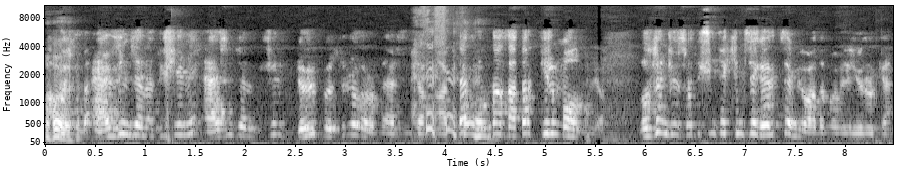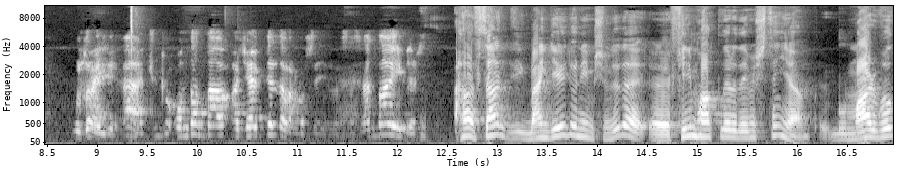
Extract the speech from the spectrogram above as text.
Ama şimdi Erzincan'a düşeni, Erzincan'a düşeni dövüp öldürüyorlar orada Erzincan abiden. Ondan zaten film olmuyor. Los Angeles'a düşünce kimse garipsemiyor adam öyle yürürken. Uzaylı. Ha, çünkü ondan daha acayipleri de var Los Angeles'ta. Sen daha iyi bilirsin. Ha sen ben geri döneyim şimdi de e, film hakları demiştin ya. Bu Marvel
